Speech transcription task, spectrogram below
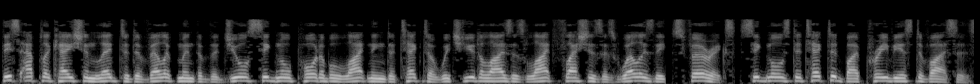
This application led to development of the dual-signal portable lightning detector which utilizes light flashes as well as the «spherics» signals detected by previous devices.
